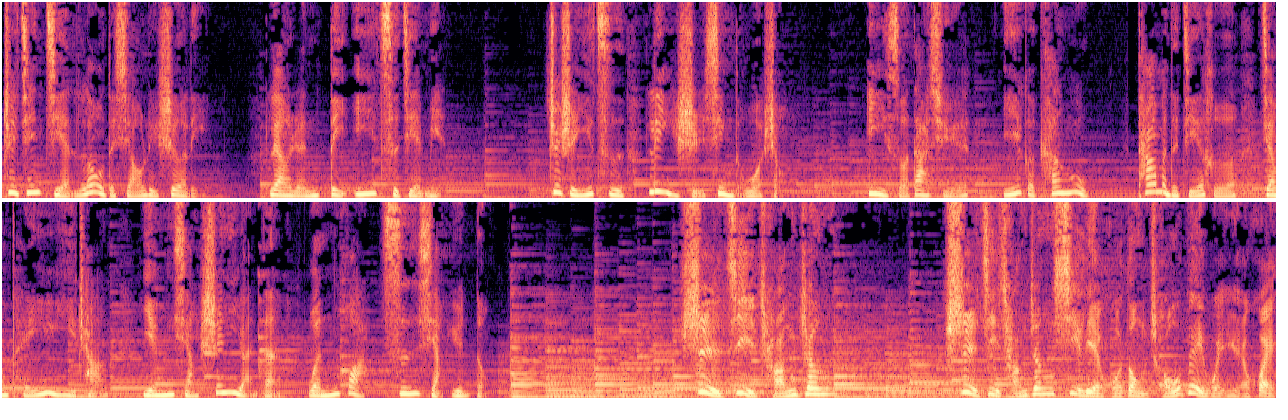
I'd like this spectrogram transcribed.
这间简陋的小旅社里，两人第一次见面。这是一次历史性的握手。一所大学，一个刊物。他们的结合将培育一场影响深远的文化思想运动。世纪长征，世纪长征系列活动筹备委员会，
